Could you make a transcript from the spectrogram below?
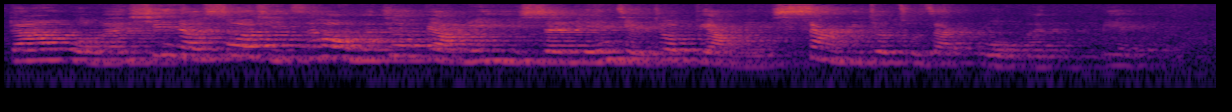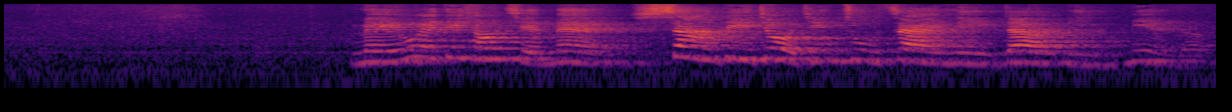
当我们信了受洗之后，我们就表明与神连结，就表明上帝就住在我们里面。每一位弟兄姐妹，上帝就已经住在你的里面了。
